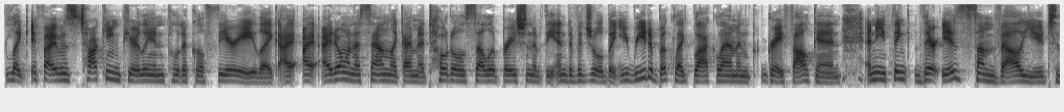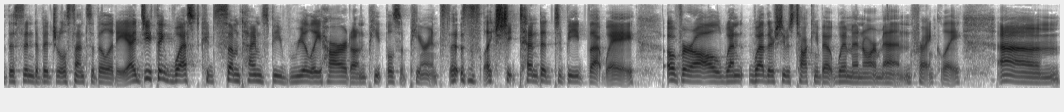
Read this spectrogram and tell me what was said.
like if I was talking purely in political theory, like I, I, I don't want to sound like I'm a total celebration of the individual, but you read a book like Black Lamb and Gray Falcon, and you think there is some value to this individual sensibility. I do think West could sometimes be really hard on people's appearances, like she tended to be that way overall, when whether she was talking about women or men, frankly. Um,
